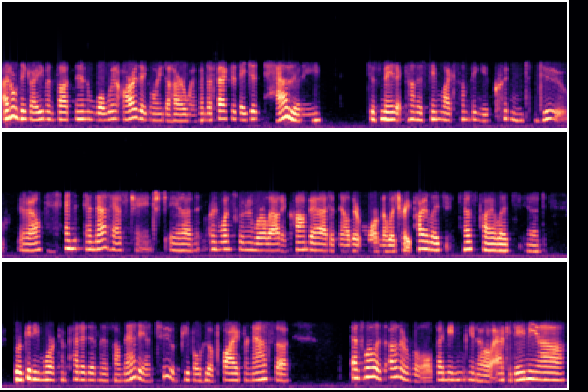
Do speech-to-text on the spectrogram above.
I don't think I even thought then, well, when are they going to hire women? The fact that they didn't have any just made it kind of seem like something you couldn't do, you know. And and that has changed. And and once women were allowed in combat, and now there are more military pilots and test pilots, and we're getting more competitiveness on that end too. People who apply for NASA, as well as other roles. I mean, you know, academia.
